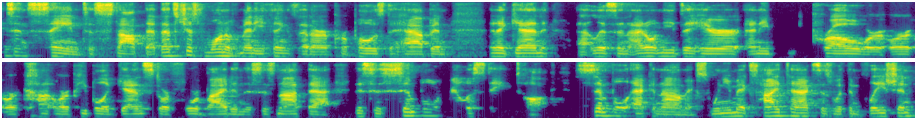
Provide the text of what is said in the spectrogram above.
It's insane to stop that. That's just one of many things that are proposed to happen. And again, uh, listen, I don't need to hear any pro or or or, con- or people against or for Biden. This is not that. This is simple real estate talk simple economics. When you mix high taxes with inflation,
